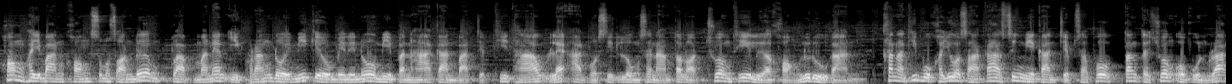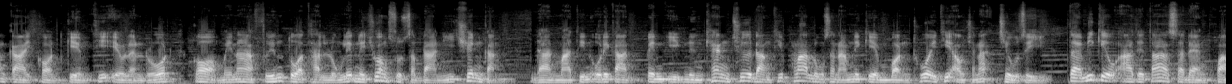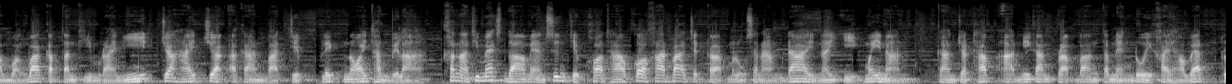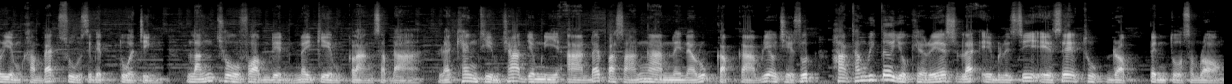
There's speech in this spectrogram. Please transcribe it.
ห้องพยาบาลของสโมสรเริ่มกลับมาแน่นอีกครั้งโดยมิเกลเมเนโนมีปัญหาอาการบาดเจ็บที่เท้า และอาจหมดสิทธิ์ลงสนามตลอดช่วงที่เหลือของฤดูกาล ขณะที่บุคาโยซาก้าซึ่งมีอาการเจ็บสะโพกตั้งแต่ช่วงอบอุ่นร่างกายก่อนเกมที่เอลแลนโรดก็ไม่น่าฟื้นตัวทันลงเล่นในช่วงสุดสัปดาห์นี้เช่นกัน ด้านมาตินโอเดกาดเป็นอีกหนึ่งแข้งชื่อดังที่พลาดลงสนามในเกมบอลถ้วยที่เอาชนะเชลซี แต่มิเกลอาร์เตต้าแสดงความหวังว่ากัปตันทีมรายนี้ จะหายจากอาการบาดเจ็บเล็กน้อยทันเวลา ขณะที่แม็กซ์ดาวแมนซึ่งเจ็บข้อเท้าก็คาดว่าจะกลับมาลงสนามได้ในอีกไม่นาน การจัดทัพอาจมีการปรับบางตำแหน่งโดยไคฮาเวตเตรียมคัมแบ็กสู่ 11 ตัวจริง หลังโชว์ฟอร์มเด่นในเกมกลางสัปดาห์ และแข้งทีมชาติเยังมีอาจได้ประสานงานในแนวรุกกับกาเบรียลเชซุตหากทั้งวิกเตอร์โยเคเรสและเอเบริซีเอเซถูกดรอปเป็นตัวสำรอง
